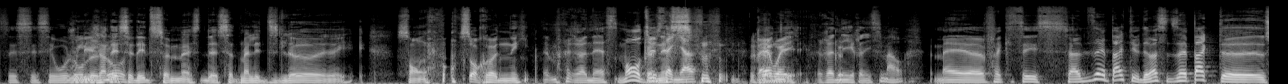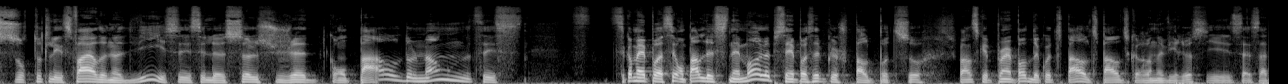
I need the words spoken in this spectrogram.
tu sais, c'est c'est au jour les le gens jour. décédés de, ce ma- de cette maladie-là euh, sont, sont renés. Renaissent. Mon Dieu Renaissent. Seigneur. Ben oui, René, René Simard. Mais euh, fait que c'est ça a des impacts évidemment, c'est des impacts sur toutes les sphères de notre vie. C'est c'est le seul sujet qu'on parle tout le monde. C'est c'est comme impossible. On parle de cinéma là, puis c'est impossible que je parle pas de ça. Je pense que peu importe de quoi tu parles, tu parles du coronavirus. et ça, ça a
